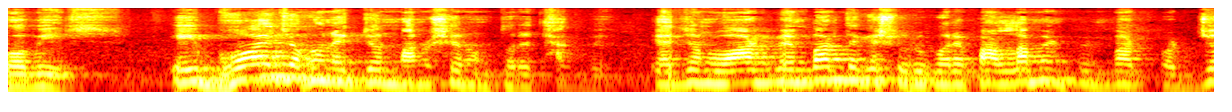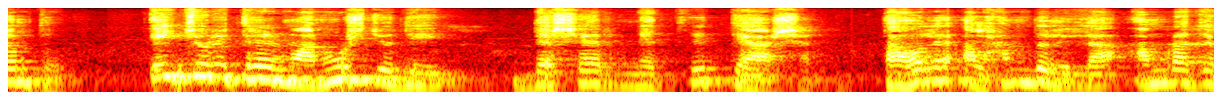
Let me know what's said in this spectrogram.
গভীর। এই ভয় যখন একজন মানুষের অন্তরে থাকবে, একজন ওয়ার্ড মেম্বার থেকে শুরু করে পার্লামেন্ট মেম্বার পর্যন্ত এই চরিত্রের মানুষ যদি দেশের নেতৃত্বে আসেন, তাহলে আলহামদুলিল্লাহ আমরা যে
